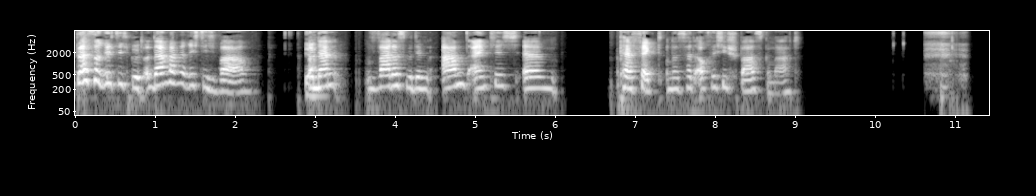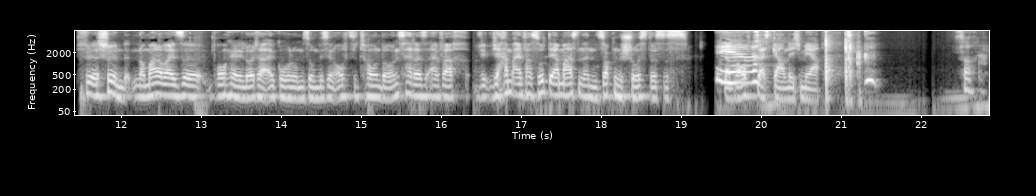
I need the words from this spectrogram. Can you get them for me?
das war richtig gut. Und dann waren wir richtig warm. Ja. Und dann war das mit dem Abend eigentlich ähm, perfekt. Und das hat auch richtig Spaß gemacht. Ich finde das schön. Normalerweise brauchen ja die Leute Alkohol, um so ein bisschen aufzutauen. Bei uns hat das einfach. Wir, wir haben einfach so dermaßen einen Sockenschuss, dass es. Ja. Da braucht es gar nicht mehr. Sorry.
